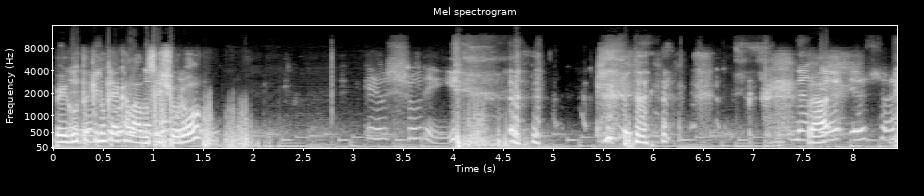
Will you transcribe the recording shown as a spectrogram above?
Pergunta que não quer calar, você chorou? Eu chorei. não, pra... eu, eu, chorei.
